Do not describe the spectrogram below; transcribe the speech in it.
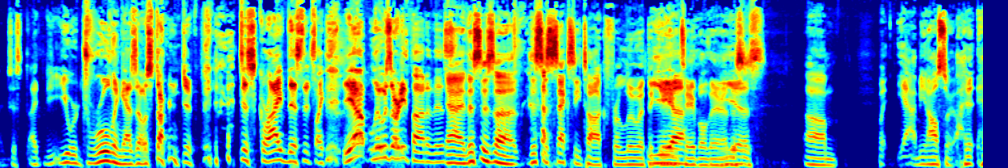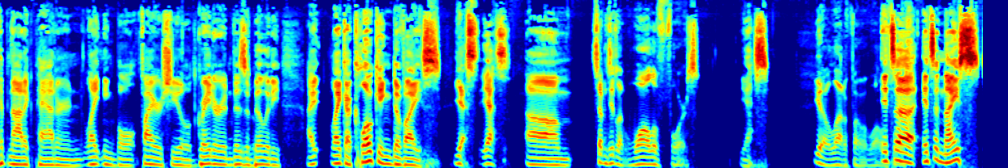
I just I, you were drooling as I was starting to describe this. It's like, yep, Lou's already thought of this. yeah, this is a this is sexy talk for Lou at the Yeah. game table there. This Yes. is um but yeah, I mean also hypnotic pattern, lightning bolt, fire shield, greater invisibility. I like a cloaking device. Yes. Yes. Um 17 level wall of force. yes. You got a lot of fun with wall. It's of force. a it's a nice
